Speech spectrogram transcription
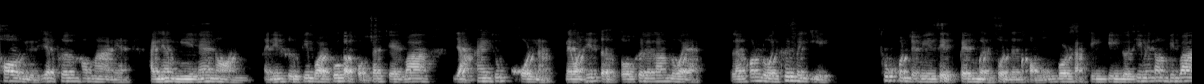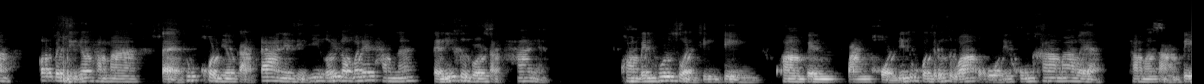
ข้ออื่นที่จะเพิ่มเข้ามาเนี่ยอันนี้มีแน่นอน อันนี้คือพี่บอยพูดกับผมชัดเจนว่าอยากให้ทุกคนอะในวันที่เติบโตขึ้นและร่ำรวยอะแล้วก็รวยขึ้นไปอีก ทุกคนจะมีสิทธิ์เป็นเหมือนส่วนหนึ่งของบริษัทจริง ๆ โดยที่ไม่ต้องคิดว่าก็เป็นสิ่งที่เราทำมา แต่ทุกคนมีโอกาสได้ในสิ่งที่เอ้ยเราไม่ได้ทำนะ แต่นี่คือบริษัทให้อะความเป็นหุ้นส่วนจริง ๆ ความเป็นปันผลที่ทุกคนจะรู้สึกว่าโอ้โหนี่คุ้มค่ามากเลยอะ ทำมาสามปี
